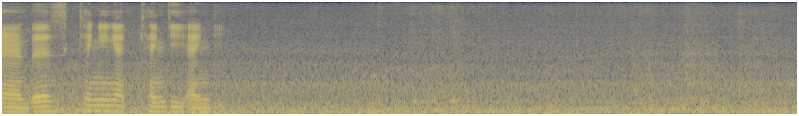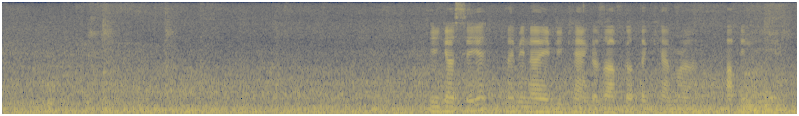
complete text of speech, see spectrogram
And there's Kengi Kangy Angy. Can you guys see it? Let me know if you can because I've got the camera up in the air.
